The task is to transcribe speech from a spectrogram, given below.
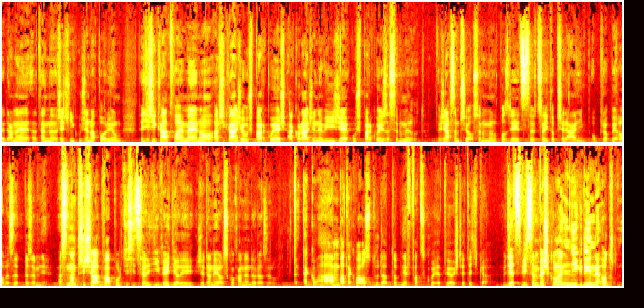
eh, Dané, ten řečník už je na pódium, teď říká tvoje jméno a říká, že už parkuješ, akorát, že nevíš, že už parkuješ za sedm minut. Takže já jsem přijel o sedm minut později, celé to předání proběhlo bez, bez mě. Já jsem tam přišel a dva půl tisíce lidí věděli, že Daniel Skoka nedorazil. Taková amba, taková ostuda, to mě fackuje, ty ještě teďka. V dětství jsem ve škole nikdy neod,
